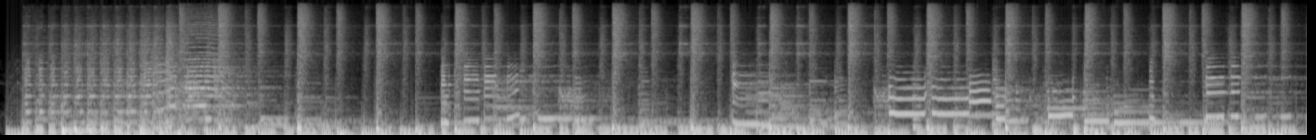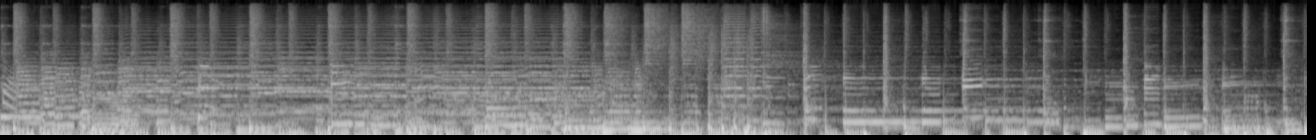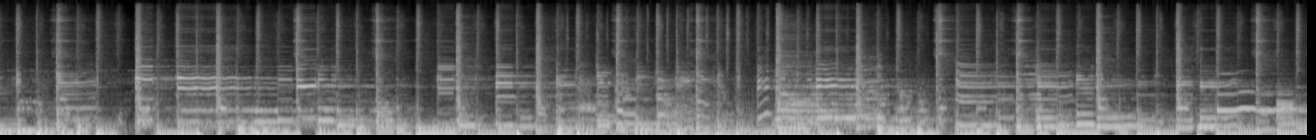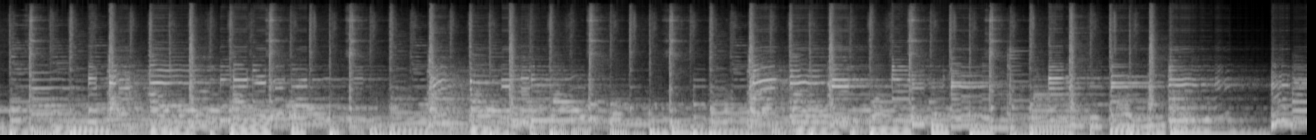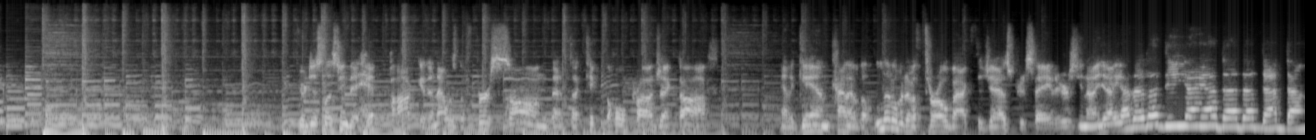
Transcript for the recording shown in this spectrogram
listening to Hip Pocket, and that was the first song that uh, kicked the whole project off. And again, kind of a little bit of a throwback to Jazz Crusaders, you know, yeah, yeah, da, da, dee, yeah, yeah, da, da, da, da.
